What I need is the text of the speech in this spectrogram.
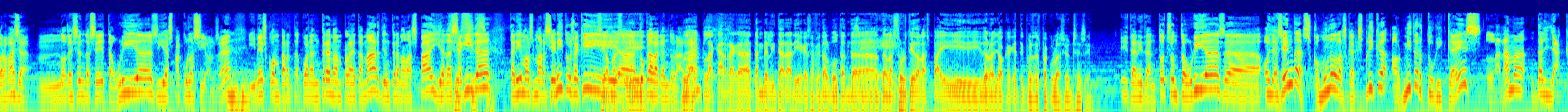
Però vaja, no deixen de ser teories i especulacions, eh? I més quan, per, quan entrem en planeta Mart i entrem a l'espai i de Sí, sí, seguida sí. tenim els marcianitos aquí home, a tocar la cantonada, la, eh? La càrrega també literària que s'ha fet al voltant de, Sí. de la sortida de l'espai i, i dona lloc a aquest tipus d'especulacions, sí, sí. I tant, i tant. Tots són teories eh, o llegendes, com una de les que explica el mite artúric, que és la dama del llac.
